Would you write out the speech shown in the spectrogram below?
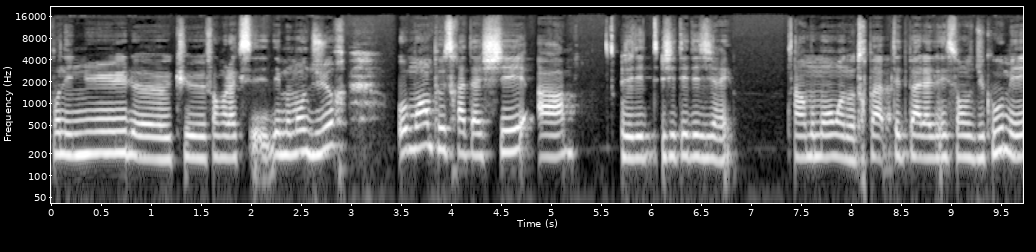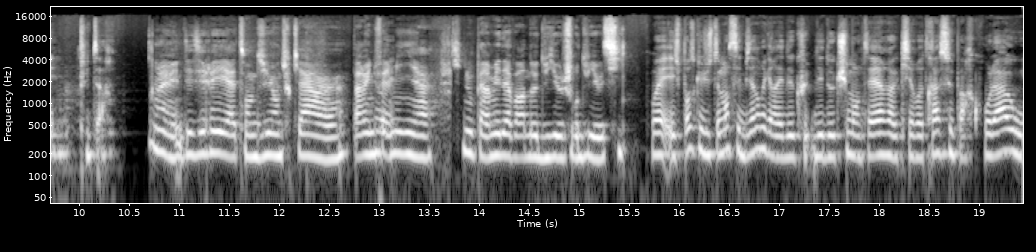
qu'on est nul que enfin voilà c'est des moments durs au moins on peut se rattacher à j'étais désirée. À un moment ou un autre. Pas peut-être pas à la naissance du coup mais plus tard Ouais, désiré et attendu en tout cas euh, par une ouais. famille euh, qui nous permet d'avoir notre vie aujourd'hui aussi. Ouais, et je pense que justement c'est bien de regarder des, documentaires euh, qui retracent ce parcours-là où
